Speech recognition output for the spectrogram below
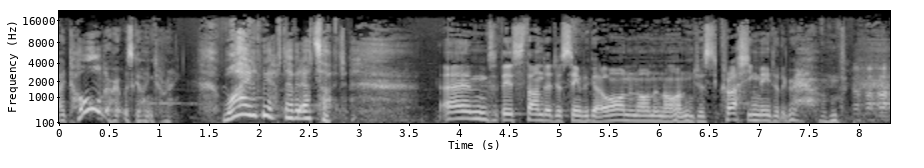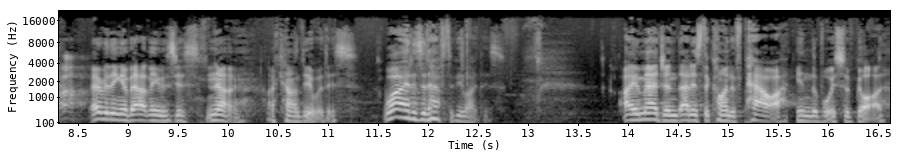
I told her it was going to rain. Why did we have to have it outside? And this thunder just seemed to go on and on and on, just crushing me to the ground. Everything about me was just, no, I can't deal with this. Why does it have to be like this? I imagine that is the kind of power in the voice of God,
